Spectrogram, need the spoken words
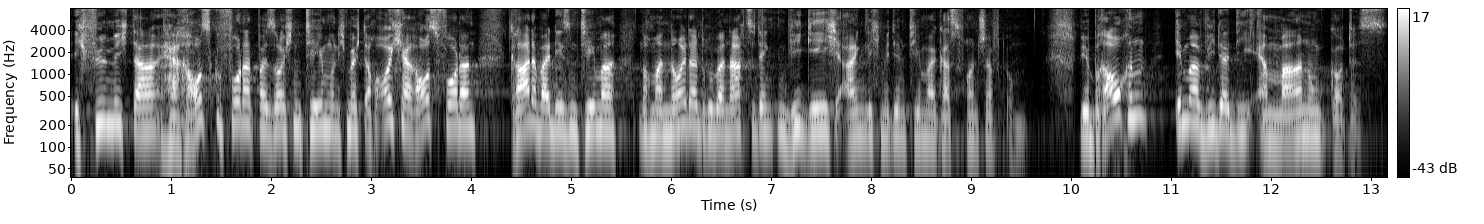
ich fühle mich da herausgefordert bei solchen Themen und ich möchte auch euch herausfordern, gerade bei diesem Thema nochmal neu darüber nachzudenken, wie gehe ich eigentlich mit dem Thema Gastfreundschaft um. Wir brauchen immer wieder die Ermahnung Gottes,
